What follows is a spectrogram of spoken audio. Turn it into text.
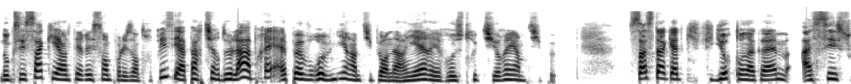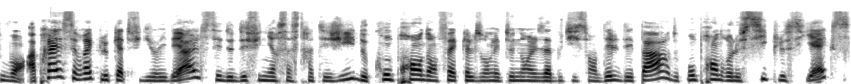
Donc c'est ça qui est intéressant pour les entreprises. Et à partir de là, après, elles peuvent revenir un petit peu en arrière et restructurer un petit peu. Ça, c'est un cas de figure qu'on a quand même assez souvent. Après, c'est vrai que le cas de figure idéal, c'est de définir sa stratégie, de comprendre en fait quels sont les tenants et les aboutissants dès le départ, de comprendre le cycle CX,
